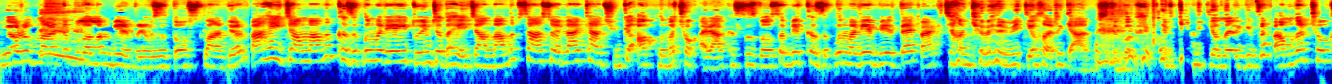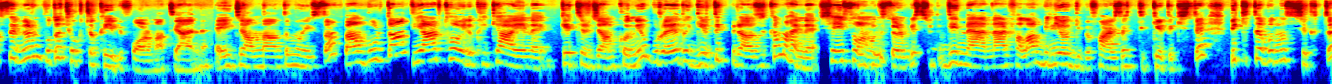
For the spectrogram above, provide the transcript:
Yorumlarda bulalım birbirimizi dostlar diyorum. Ben heyecanlandım. Kazıklı Maria'yı duyunca da heyecanlandım. Sen söylerken çünkü aklıma çok alakasız da olsa bir Kazıklı Maria bir de Berkcan Güven'in videoları gelmişti bu. Tepki videoları gibi. Ben bunları çok seviyorum. Bu da çok çok iyi bir format yani. Heyecanlandım o yüzden. Ben buradan diğer toyluk hikayene getireceğim konuyu. Buraya da girdik birazcık ama hani şeyi sormak istiyorum. Biz dinleyenler falan biliyor gibi farz ettik girdik işte. Bir kitabınız çıktı.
